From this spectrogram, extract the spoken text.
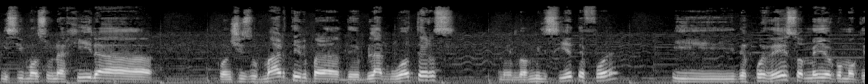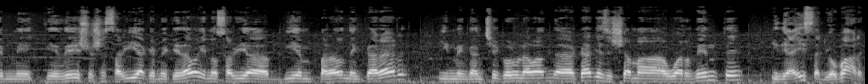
Hicimos una gira con Jesus Martyr para The Black Waters, en el 2007 fue. Y después de eso, medio como que me quedé, yo ya sabía que me quedaba y no sabía bien para dónde encarar. Y me enganché con una banda acá que se llama Aguardente. Y de ahí salió Bark,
